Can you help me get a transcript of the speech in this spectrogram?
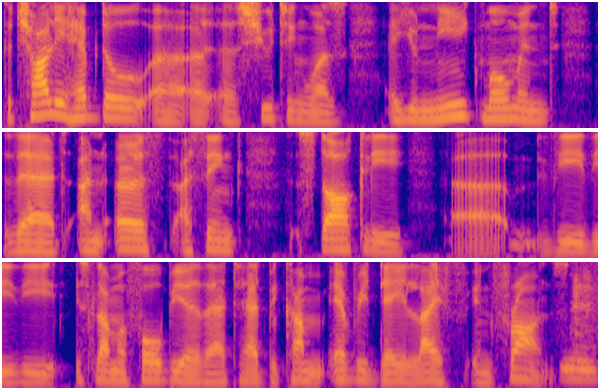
The Charlie Hebdo uh, uh, uh, shooting was a unique moment that unearthed, I think, starkly uh, the, the, the Islamophobia that had become everyday life in France. Mm.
